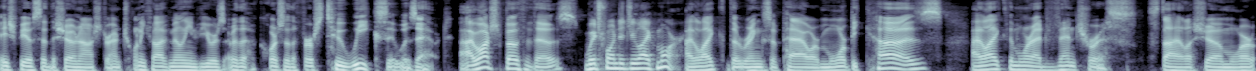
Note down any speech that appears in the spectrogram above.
HBO said the show notched around 25 million viewers over the course of the first two weeks it was out. I watched both of those. Which one did you like more? I like The Rings of Power more because I like the more adventurous style of show, more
